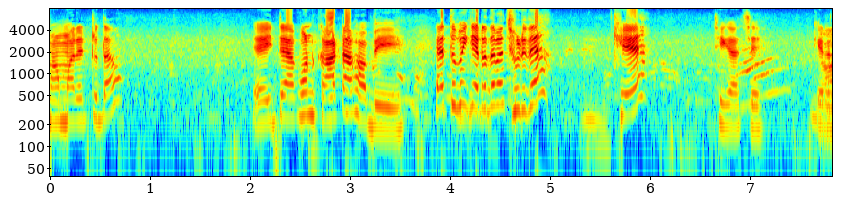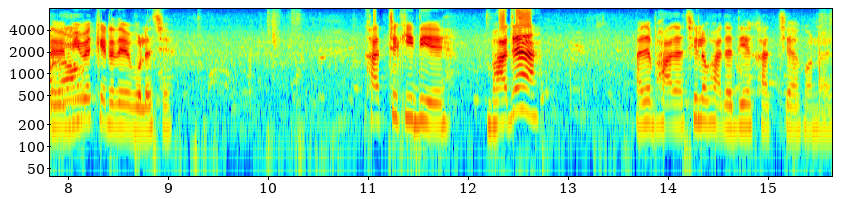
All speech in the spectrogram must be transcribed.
মামার একটু দাও। এইটা এখন কাটা হবে। এ তুমি কেটে দেবে ছুরি দে। খেয়ে? ঠিক আছে কেটে দেবে। বিবেক কেটে দেবে বলেছে। খাচ্ছে কি দিয়ে? ভাজা? আচ্ছা ভাজা ছিল, ভাজা দিয়ে খাচ্ছে এখন আর।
